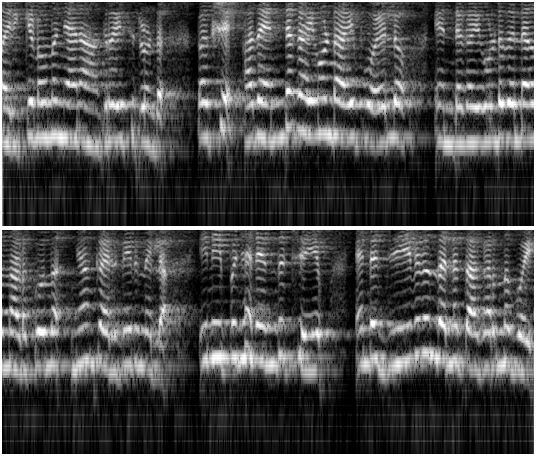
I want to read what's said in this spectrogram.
മരിക്കണമെന്ന് ഞാൻ ആഗ്രഹിച്ചിട്ടുണ്ട്. പക്ഷേ അത് എന്റെ കൈ കൊണ്ടായി പോയല്ലോ. എന്റെ കൈ കൊണ്ട് തന്നെ അത് നടക്കുമെന്ന് ഞാൻ കരുതിയിരുന്നില്ല. ഇനിയിപ്പോൾ ഞാൻ എന്ത് ചെയ്യും? എന്റെ ജീവിതം തന്നെ തകർന്നു പോയി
